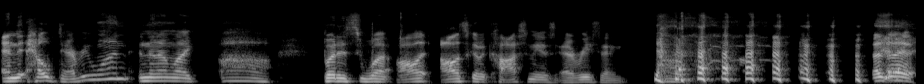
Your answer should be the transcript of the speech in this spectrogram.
and it helped everyone and then i'm like oh but it's what all it all it's gonna cost me is everything. Oh. That's it.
